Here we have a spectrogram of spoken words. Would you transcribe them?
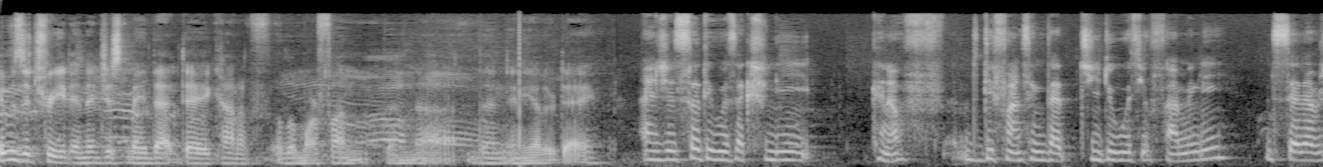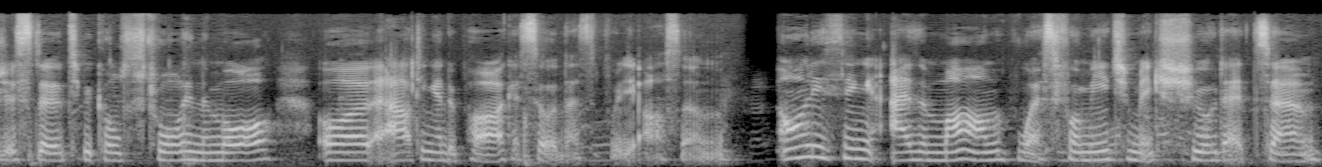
it was a treat, and it just made that day kind of a little more fun than, uh, than any other day. I just thought it was actually kind of the different thing that you do with your family instead of just a typical stroll in the mall or outing at the park. So that's pretty awesome. Only thing as a mom was for me to make sure that um,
